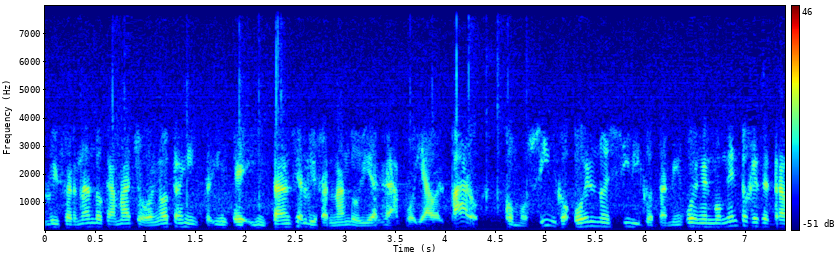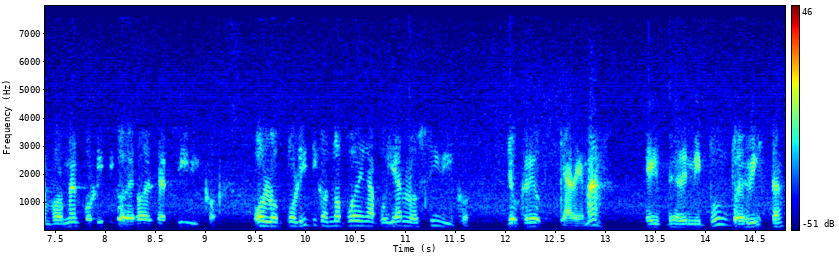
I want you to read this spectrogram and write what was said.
Luis Fernando Camacho, o en otras eh, instancias, Luis Fernando hubiera apoyado el paro como cívico, o él no es cívico también, o en el momento que se transformó en político dejó de ser cívico, o los políticos no pueden apoyar los cívicos. Yo creo que además desde mi punto de vista,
